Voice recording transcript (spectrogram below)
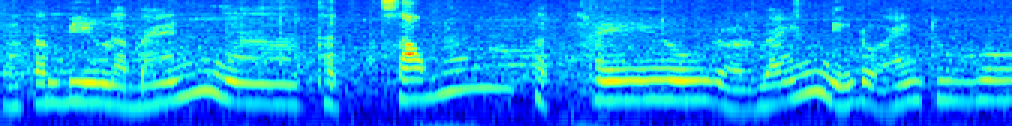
chợ Tam Biên là bán ờ, thịt sống thịt heo rồi bán những đồ ăn to go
